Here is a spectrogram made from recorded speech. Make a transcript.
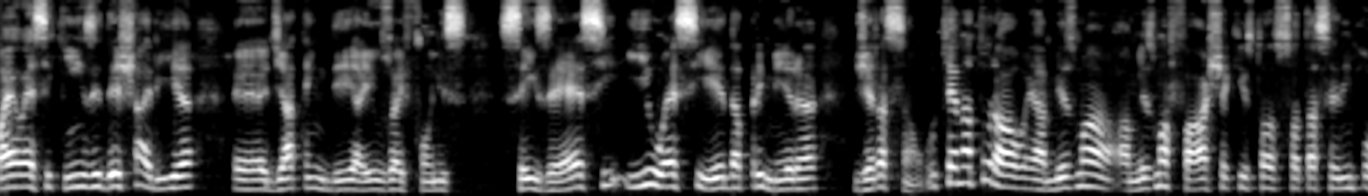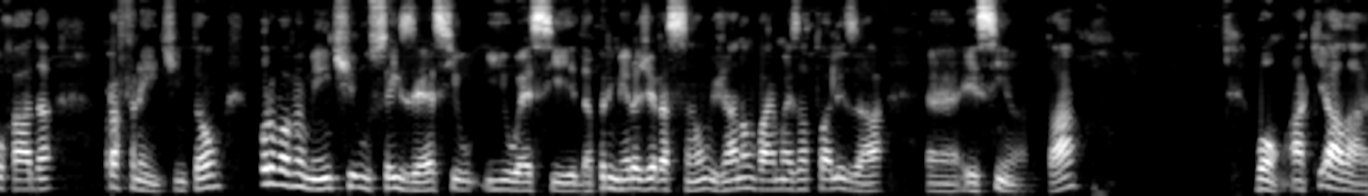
o iOS 15 deixaria é, de atender aí os iPhones 6S e o SE da primeira geração, o que é natural, é a mesma, a mesma faixa que só está sendo empurrada para frente. Então, provavelmente o 6S e o SE da primeira geração já não vai mais atualizar é, esse ano, tá? Bom, aqui ah lá,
